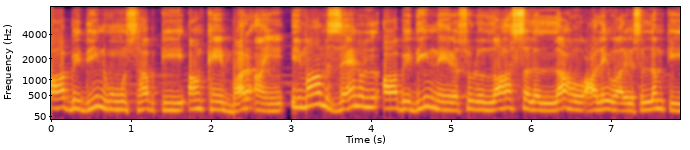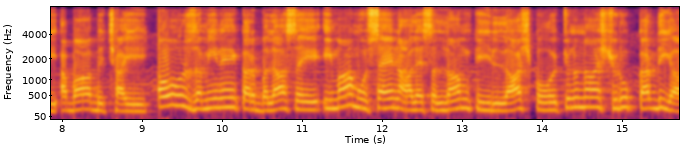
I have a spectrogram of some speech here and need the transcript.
आबिदीन हूँ। सब की आँखें भर आईं। इमाम जैनुल आबिदीन ने रसूलुल्लाह सल्लल्लाहु अलैहि वसल्लम की अबा बिछाई और ज़मीन करबला से इमाम हुसैन सलाम की लाश को चुनना शुरू कर दिया।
